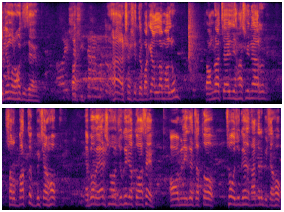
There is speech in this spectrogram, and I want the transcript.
এটা মনে হতেছে হ্যাঁ এরশাদ শিকদার। বাকি আল্লাহ মালুম। তো আমরা চাই যে হাসিনার সর্বাত্মক বিচার হোক এবং এর সহযোগী যত আছে আওয়ামী লীগের যত সহযোগী আছে তাদের বিচার হোক।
